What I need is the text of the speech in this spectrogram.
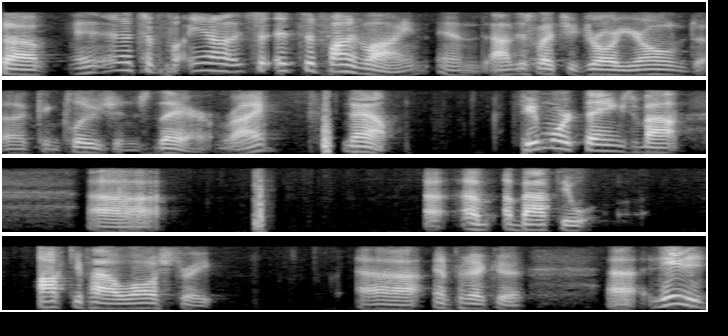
So it's a you know it's a, it's a fine line, and I'll just let you draw your own uh, conclusions there. Right now, a few more things about uh, about the Occupy Wall Street uh, in particular uh, needed,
